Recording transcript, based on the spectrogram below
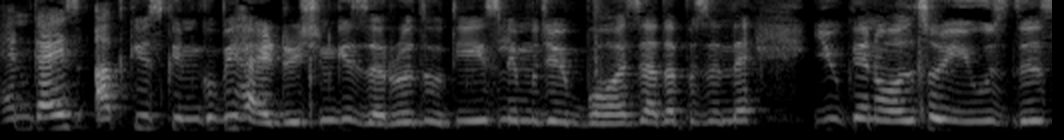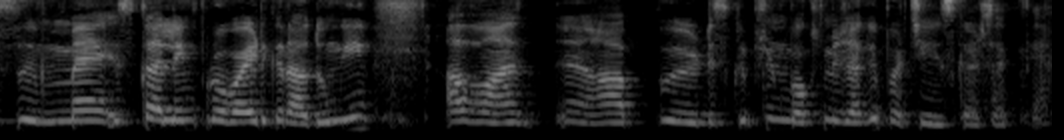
एंड गाइस आपकी स्किन को भी हाइड्रेशन की ज़रूरत होती है, इसलिए मुझे बहुत ज़्यादा पसंद है। You can also use this मैं इसका लिंक प्रोवाइड करा दूँगी। आप वहाँ, आप डिस्क्रिप्शन बॉक्स में जाके परचेज कर सकते हैं।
